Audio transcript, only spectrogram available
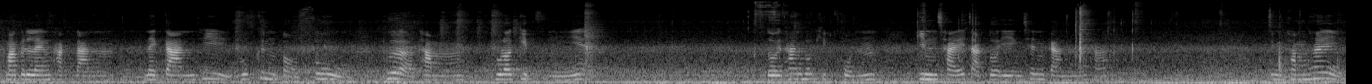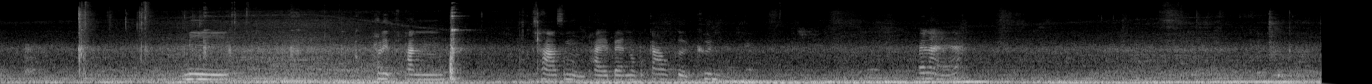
มาเป็นแรงผลักดันในการที่ลุกขึ้นต่อสู้ เพื่อทำธุรกิจนี้ โดยท่านก็คิดค้นกินใช้จากตัวเองเช่นกันนะคะ จึงทำให้ มีผลิตภัณฑ์ชาสมุนไพรแบรนด์นพเก้าเกิดขึ้น ไปไหนนะ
